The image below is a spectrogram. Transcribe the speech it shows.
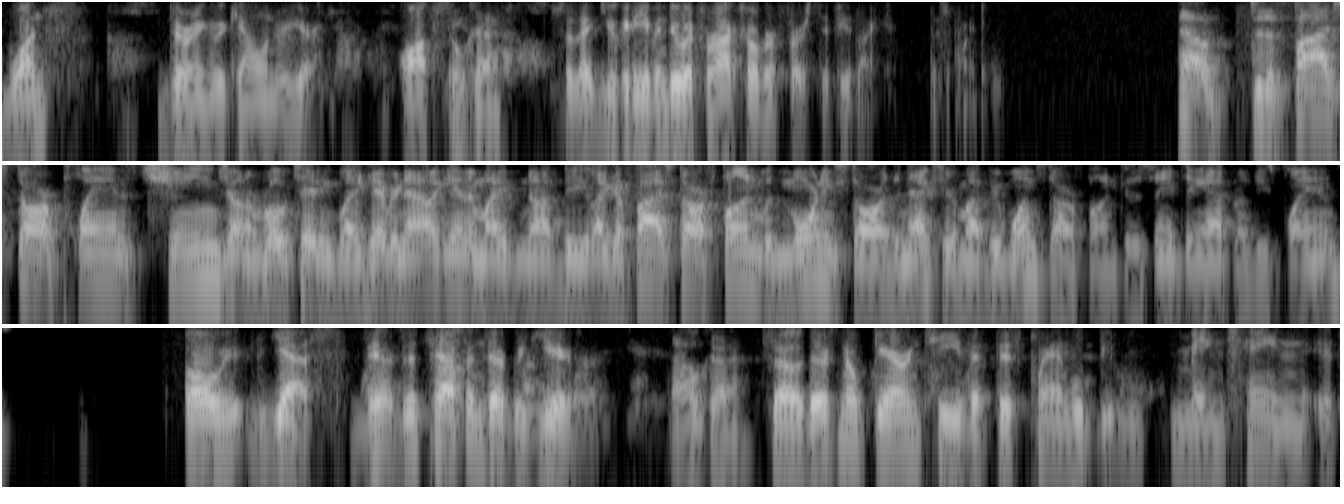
once during the calendar year, off season. Okay. So that you could even do it for October 1st if you'd like at this point. Now, do the five star plans change on a rotating like every now and again? It might not be like a five star fund with Morningstar. The next year might be one star fund because the same thing happened with these plans. Oh, yes. This happens every year. Oh, okay. So there's no guarantee that this plan will be, maintain its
